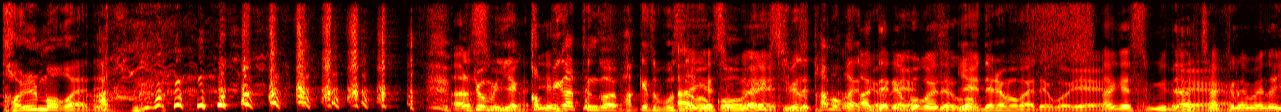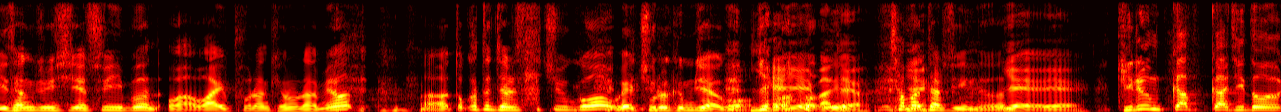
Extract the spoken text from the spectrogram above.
덜 먹어야 돼요. 좀. 이게 커피 예. 같은 거 밖에서 못. 사 먹고 예. 집에서 타 먹어야 돼요. 아, 내려 예. 먹어야 되고. 예, 내려 먹어야 되고. 예. 알겠습니다. 예. 자, 그러면은 이상준 씨의 수입은 와, 이프랑 결혼하면 어, 똑같은 차를 사주고 외출을 금지하고 예, 예, 맞아요. 차만 예. 탈수 있는. 예, 예. 기름값까지도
